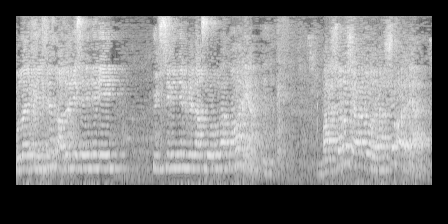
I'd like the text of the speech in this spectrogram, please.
kullanabilirsiniz. Az önce senin dediğin 3 silindir birden sorgulatma var ya. Başlama şartı olarak şu araya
